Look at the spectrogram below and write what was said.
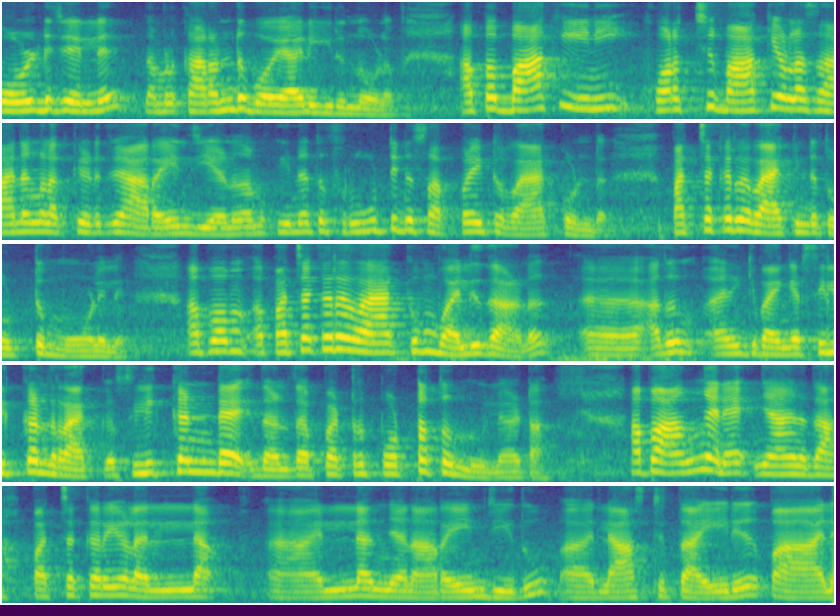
കോൾഡ് ജെല്ല് നമ്മൾ കറണ്ട് പോയാലും ഇരുന്നോളും. അപ്പോൾ ബാക്കി ഇനി കുറച്ച് ബാക്കിയുള്ള സാധനങ്ങളൊക്കെ എടുത്ത് അറേഞ്ച് ചെയ്യണം. നമുക്ക് ഇതിനകത്ത് ഫ്രൂട്ടിന് സെപ്പറേറ്റ് റാക്കുണ്ട് പച്ചക്കറി റാക്കിന്റെ തൊട്ട് മുകളിൽ അപ്പം പച്ചക്കറി റാക്കും വലുതാണ്. അതും എനിക്ക് ഭയങ്കര സിലിക്കൺ റാക്ക് സിലിക്കണിന്റെ ഇതാണ്. പെട്ടെന്ന് പൊട്ടത്തൊന്നുമില്ല കേട്ടോ. അപ്പോൾ അങ്ങനെ ഞാനിതാ പച്ചക്കറികളെല്ലാം എല്ലാം ഞാൻ അറേഞ്ച് ചെയ്തു. ലാസ്റ്റ് തൈര് പാൽ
